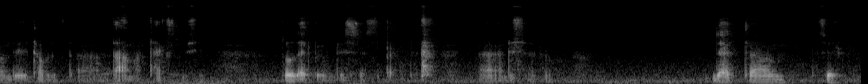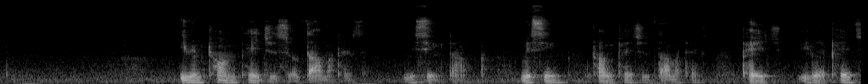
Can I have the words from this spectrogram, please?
on the top of the uh, Dharma text. You see, so that becomes disrespect. uh, disrespect. That um, even torn pages of Dharma text, missing Dharma, missing torn pages of Dharma text, page, even a page,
